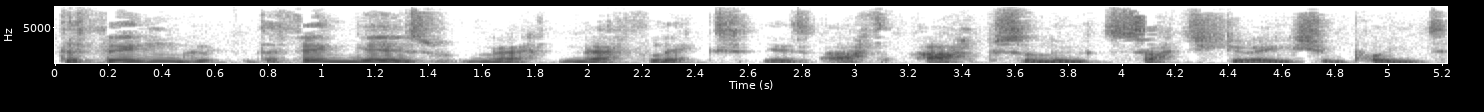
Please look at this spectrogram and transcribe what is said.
The thing, the thing is, Netflix is at absolute saturation point.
